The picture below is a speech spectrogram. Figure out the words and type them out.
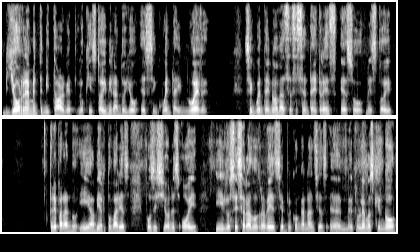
Yo realmente mi target, lo que estoy mirando yo es 59. 59 hasta 63, eso me estoy preparando y he abierto varias posiciones hoy y los he cerrado otra vez, siempre con ganancias. Em, el problema es que no,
